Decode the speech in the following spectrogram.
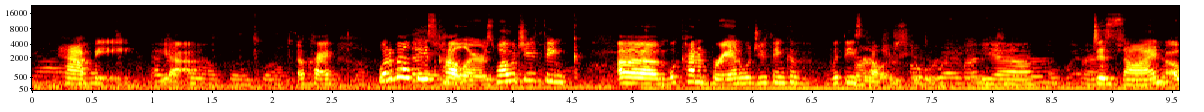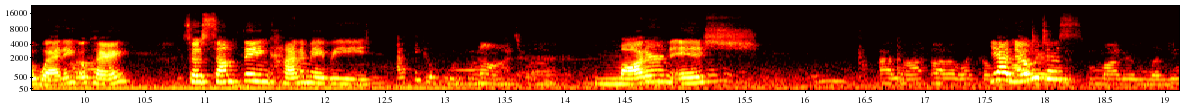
Yeah, Happy. everything Yeah. else in this world Okay. What about these colors? What would you think? Um, what kind of brand would you think of with these Furniture colors? store. Yeah. Furniture. Design, a wedding, okay. So something kind of maybe I think it would work modern-ish. I know. I thought of like a Yeah, no, it modern, does. modern living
